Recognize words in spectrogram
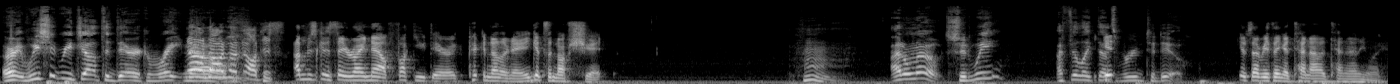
All right, we should reach out to Derek right No, now. No, no, no, no. Just I'm just gonna say right now, fuck you, Derek. Pick another name. He gets enough shit. Hmm. I don't know. Should we? I feel like that's rude to do. Gives everything a 10 out of 10 anyway.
